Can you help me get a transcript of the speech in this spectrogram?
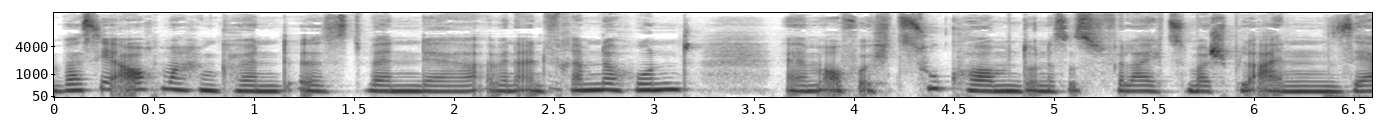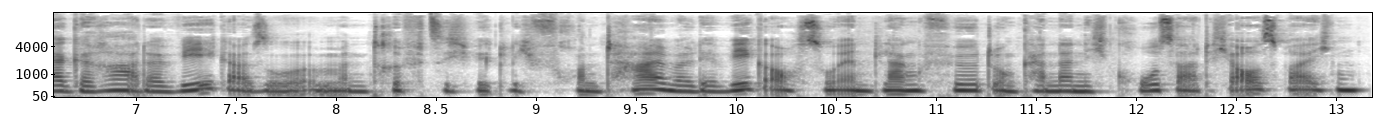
Was ihr auch machen könnt, ist, wenn der, wenn ein fremder Hund ähm, auf euch zukommt und es ist vielleicht zum Beispiel ein sehr gerader Weg, also man trifft sich wirklich frontal, weil der Weg auch so entlang führt und kann da nicht großartig ausweichen.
